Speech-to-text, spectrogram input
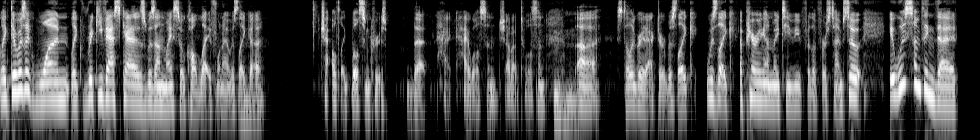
like there was like one like Ricky Vasquez was on my so-called life when I was like a child like Wilson Cruz that hi, hi Wilson shout out to Wilson Mm-hmm. uh still a great actor was like was like appearing on my TV for the first time so it was something that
